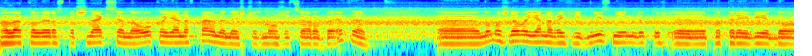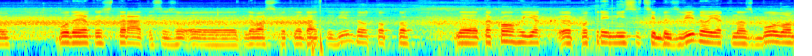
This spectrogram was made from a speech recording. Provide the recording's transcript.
Але коли розпочнеться наука, я не впевнений, що зможу це робити. Е, ну, можливо, я на вихідні знімлю по, три відео. Буду якось старатися для вас викладати відео. Тобто такого, як по три місяці без відео, як в нас було,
